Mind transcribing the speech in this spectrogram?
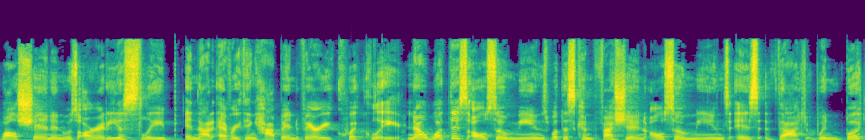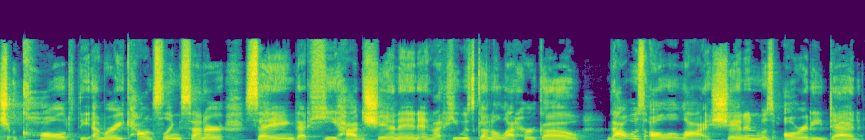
while Shannon was already asleep and that everything happened very quickly. Now, what this also means, what this confession also means, is that when Butch called the Emory Counseling Center saying that he had Shannon and that he was gonna let her go, that was all a lie. Shannon was already dead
